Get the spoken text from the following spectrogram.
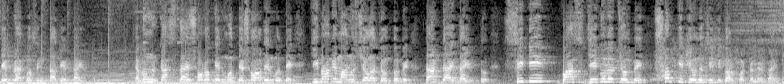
জেব্রা ক্রসিং তাদের দায়িত্ব। এবং রাস্তায়, সড়কের মধ্যে, শহরের মধ্যে কীভাবে মানুষ চলাচল করবে, তার দায় দায়িত্ব। সিটি, বাস যেগুলো চলবে, সবকিছু হলো সিটি কর্পোরেশনের দায়িত্ব।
